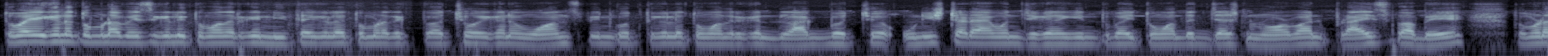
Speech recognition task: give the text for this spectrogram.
তো ভাই, এখানে তোমরা বেসিক্যালি তোমাদেরকে নিতে গেলে তোমরা দেখতে পাচ্ছ, এখানে ওয়ান স্পিন করতে গেলে তোমাদেরকে লাগবে হচ্ছে উনিশটা ডায়মন্ড যেখানে কিন্তু ভাই তোমাদের জাস্ট নর্মাল প্রাইস পাবে। তোমরা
